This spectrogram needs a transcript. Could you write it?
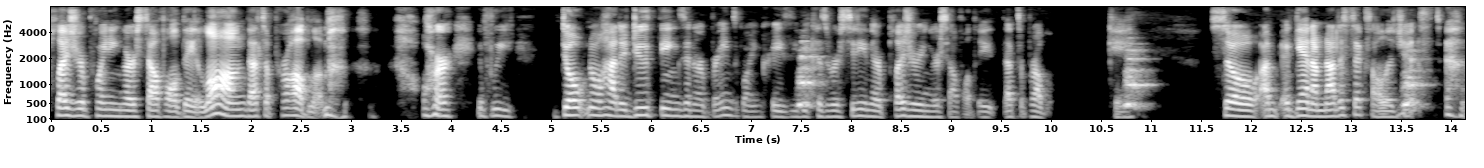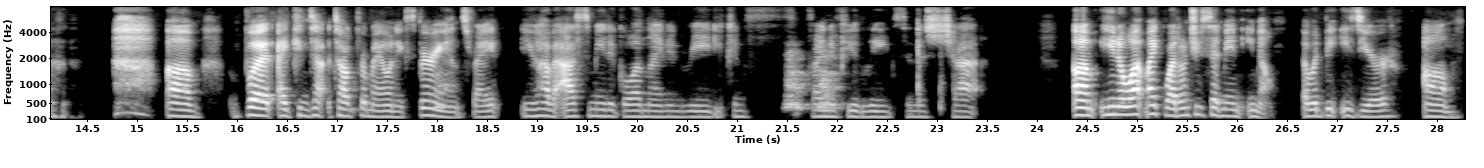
pleasure pointing ourselves all day long that's a problem or if we don't know how to do things and our brains going crazy because we're sitting there pleasuring ourselves all day that's a problem okay so i'm again i'm not a sexologist um, but I can ta talk from my own experience, right? You have asked me to go online and read. You can find a few links in this chat. Um, you know what, Mike? Why don't you send me an email? That would be easier. Um,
